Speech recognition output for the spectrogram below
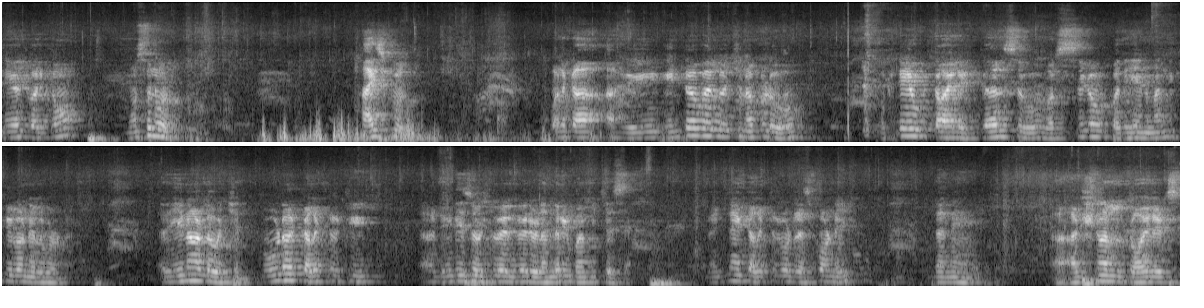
నియోజకవర్గం ముసునూరు హై స్కూల్ వాళ్ళకి ఇంటర్వెల్ వచ్చినప్పుడు ఒకటే ఒక టాయిలెట్ గర్ల్స్ వరుసగా ఒక పదిహేను మంది కిలో నిలబడి అది ఈనాడులో వచ్చింది. కూడా కలెక్టర్కి డీడీ సోషల్ వెల్ఫేర్ వీళ్ళందరికీ పంపించేశాను వెంటనే కలెక్టర్ కూడా రెస్పాండ్ అయ్యి దాన్ని అడిషనల్ టాయిలెట్స్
